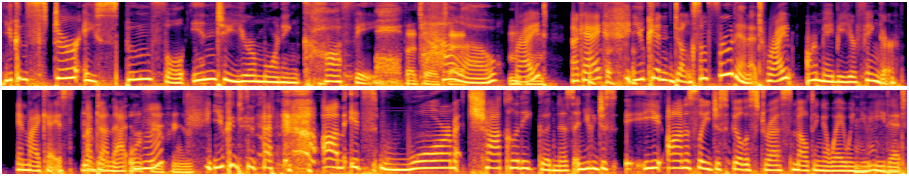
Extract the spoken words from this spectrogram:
You can stir a spoonful into your morning coffee. Oh, that's where it's at. Hello, right? Okay. you can dunk some fruit in it, right? Or maybe your finger. In my case, I've done that. Or a Mhm. few fingers. You can do that. Um, it's warm, chocolatey goodness, and you can just, you honestly just feel the stress melting away when you eat it.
